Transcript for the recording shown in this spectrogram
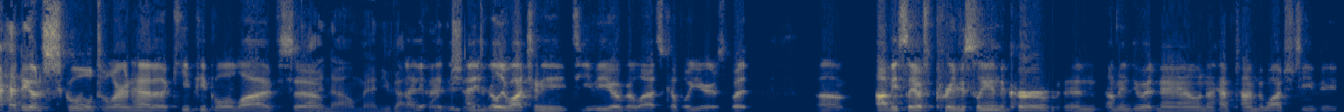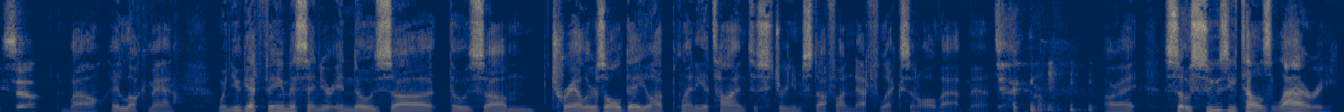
I had to go to school to learn how to keep people alive. So I know, man. You got I, I, didn't. I didn't really watch any TV over the last couple of years, but um, obviously I was previously into Curb, and I'm into it now, and I have time to watch TV. So Well, hey, look, man. When you get famous and you're in those uh, those um, trailers all day, you'll have plenty of time to stream stuff on Netflix and all that, man. all right. So Susie tells Larry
